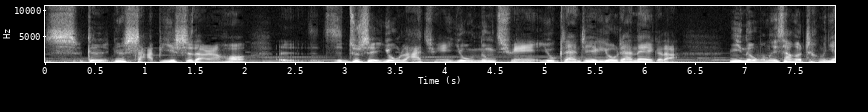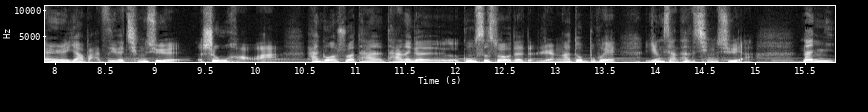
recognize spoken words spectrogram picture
是跟跟傻逼似的，然后呃就是又拉群又弄群又干这个又干那个的。你能不能像个成年人一样把自己的情绪收好啊？还跟我说他他那个公司所有的人啊都不会影响他的情绪啊？那你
